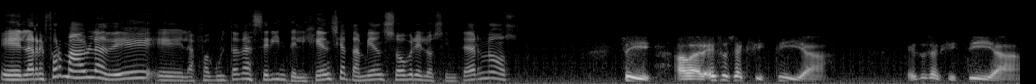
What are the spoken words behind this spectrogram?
Eh, la reforma habla de eh, la facultad de hacer inteligencia también sobre los internos. Sí, a ver, eso ya existía. Eso ya existía.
